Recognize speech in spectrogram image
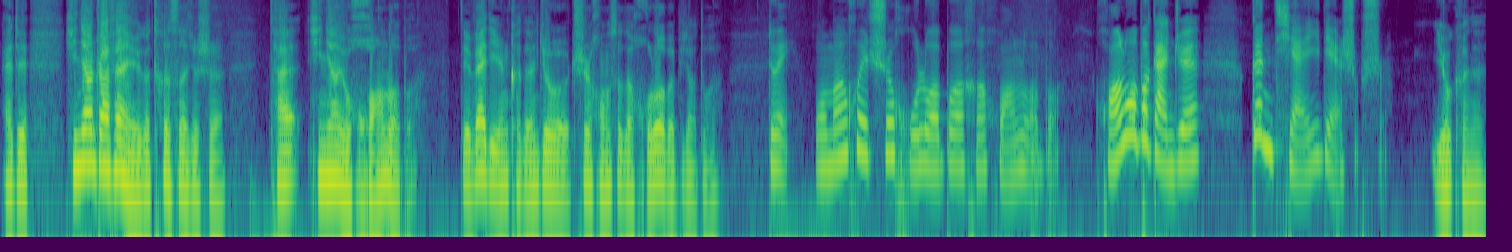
哎，对，新疆抓饭有一个特色，就是它新疆有黄萝卜，对外地人可能就吃红色的胡萝卜比较多。对，我们会吃胡萝卜和黄萝卜，黄萝卜感觉更甜一点，是不是？有可能，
